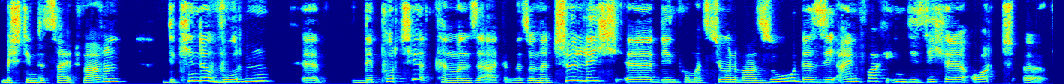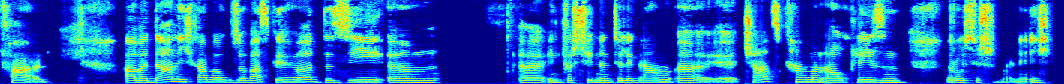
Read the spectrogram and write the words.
bestimmte Zeit waren. Die Kinder wurden äh, deportiert, kann man sagen. Also natürlich, äh, die Information war so, dass sie einfach in die sichere Ort äh, fahren. Aber dann, ich habe auch sowas gehört, dass sie ähm, äh, in verschiedenen Telegram-Charts äh, kann man auch lesen, russisch meine ich,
